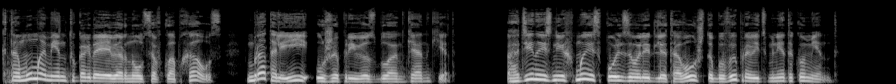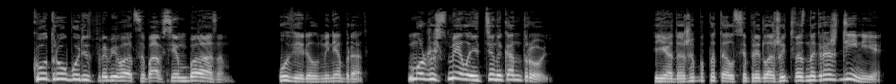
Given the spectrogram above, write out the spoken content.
К тому моменту, когда я вернулся в Клабхаус, брат Алии уже привез бланки анкет. Один из них мы использовали для того, чтобы выправить мне документ. «К утру будет пробиваться по всем базам», — уверил меня брат. «Можешь смело идти на контроль». Я даже попытался предложить вознаграждение,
